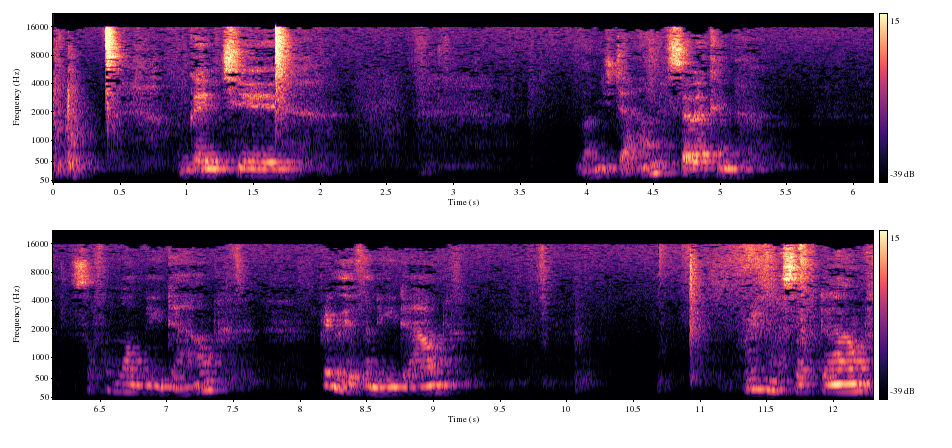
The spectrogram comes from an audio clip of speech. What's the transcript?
I'm going to lunge down so I can soften one knee down, bring the other knee down, bring myself down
